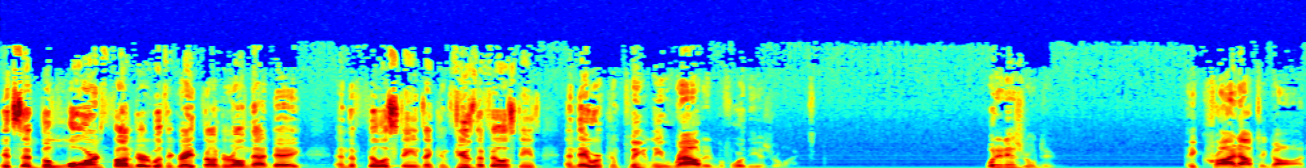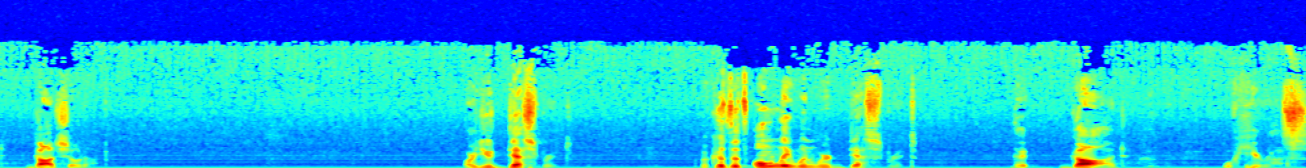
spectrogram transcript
it said, The Lord thundered with a great thunder on that day, and the Philistines, and confused the Philistines, and they were completely routed before the Israelites. What did Israel do? They cried out to God, God showed up. Are you desperate? Because it's only when we're desperate that God will hear us.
